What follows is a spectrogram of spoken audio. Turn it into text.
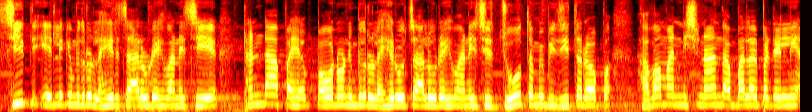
શીત એટલે કે મિત્રો લહેર ચાલુ રહેવાની છે. ઠંડા પવનોની મિત્રો લહેરો ચાલુ રહેવાની છે. જો તમે બીજી તરફ હવામાન નિષ્ણાંત અંબાલાલ પટેલની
